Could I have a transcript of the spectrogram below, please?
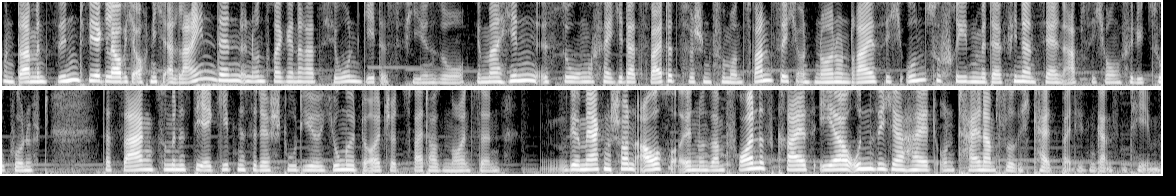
Und damit sind wir, glaube ich, auch nicht allein, denn in unserer Generation geht es vielen so. Immerhin ist so ungefähr jeder Zweite zwischen 25 und 39 unzufrieden mit der finanziellen Absicherung für die Zukunft. Das sagen zumindest die Ergebnisse der Studie Junge Deutsche 2019. Wir merken schon auch in unserem Freundeskreis eher Unsicherheit und Teilnahmslosigkeit bei diesen ganzen Themen.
